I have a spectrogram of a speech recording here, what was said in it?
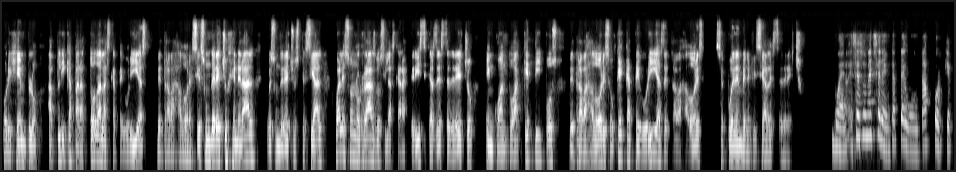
por ejemplo, aplica para todas las categorías de trabajadores. Si es un derecho general o es un derecho especial, cuáles son los rasgos y las características de este derecho en cuanto a qué tipos de trabajadores o qué categorías de trabajadores se pueden beneficiar de este derecho. Bueno, esa es una excelente pregunta porque,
